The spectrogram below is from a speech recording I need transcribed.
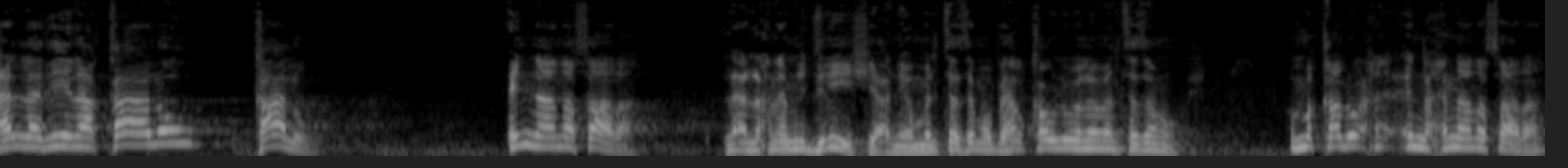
الذين قالوا قالوا. إنا نصارى. لأنه إحنا بندريش يعني هم التزموا بهالقول ولا ما التزموش. هم قالوا إن إحنا نصارى.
